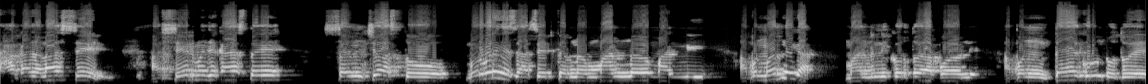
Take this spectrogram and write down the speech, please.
हा काय झाला? सेट हा सेट म्हणजे काय असतंय? संच असतो. बरोबर आहे का सेट करणं मांडणं मांडणी. आपण म्हणत नाही का? मांडणी करतोय आपण. आपण तयार करून ठेवतोय.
